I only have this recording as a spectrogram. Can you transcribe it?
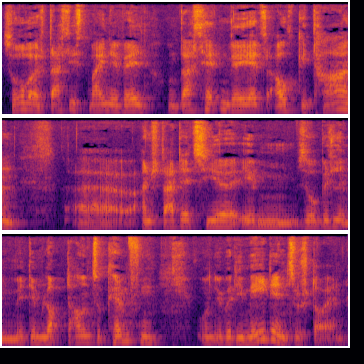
sowas, das ist meine Welt. Und das hätten wir jetzt auch getan äh, anstatt jetzt hier eben so ein bisschen mit dem Lockdown zu kämpfen und über die Medien zu steuern.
